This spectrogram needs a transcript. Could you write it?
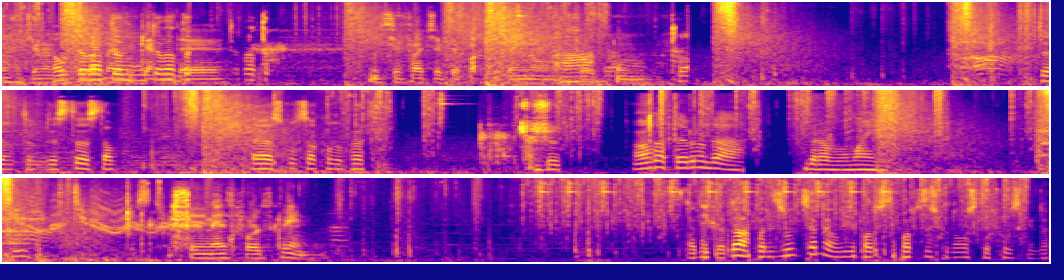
Nu știu ce mi-a Uite plăcut la rată, uite Bandicam rată, de... uite rată. Mi se face pe partea de nou, Ah. sau cum. Uite, uite, unde stă ăsta. Ai ascuns acolo, frate. Toată runda. Bravo, mai. Filmez full screen. Adică, da, pe rezoluția mea, 1440 cu 900 full screen, da.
